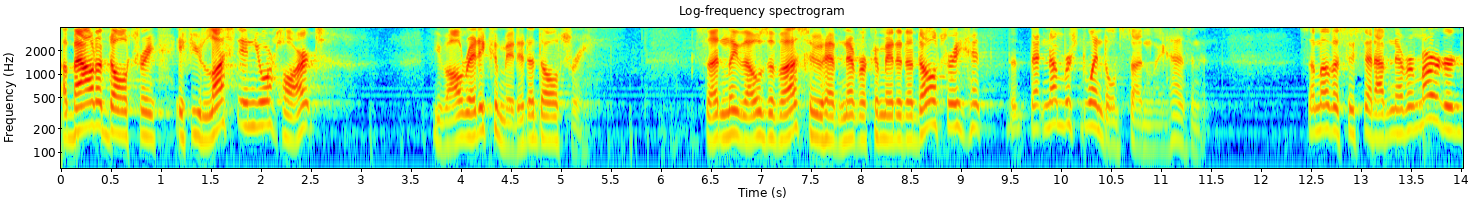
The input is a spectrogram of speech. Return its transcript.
about adultery if you lust in your heart, you've already committed adultery. Suddenly, those of us who have never committed adultery, that number's dwindled suddenly, hasn't it? Some of us who said, I've never murdered,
